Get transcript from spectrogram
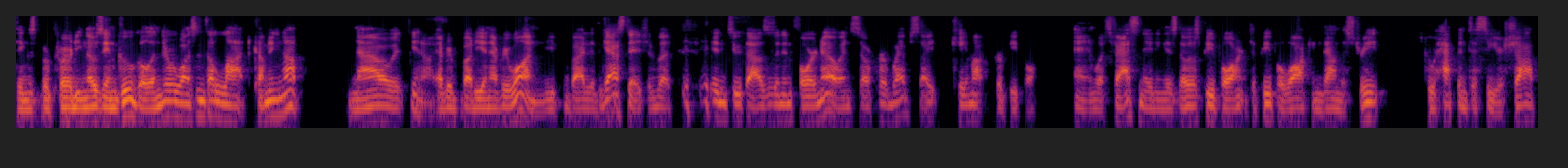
Things were putting those in Google, and there wasn't a lot coming up. Now, it, you know, everybody and everyone you can buy it at the gas station, but in 2004, no. And so her website came up for people. And what's fascinating is those people aren't the people walking down the street who happen to see your shop.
